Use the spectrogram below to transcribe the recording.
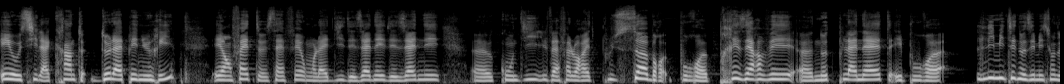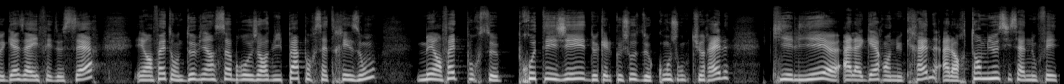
et aussi la crainte de la pénurie. Et en fait, ça fait, on l'a dit, des années et des années euh, qu'on dit il va falloir être plus sobre pour euh, préserver euh, notre planète et pour limiter nos émissions de gaz à effet de serre. Et en fait, on devient sobre aujourd'hui pas pour cette raison, mais en fait pour se protéger de quelque chose de conjoncturel qui est lié euh, à la guerre en Ukraine. Alors tant mieux si ça nous fait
